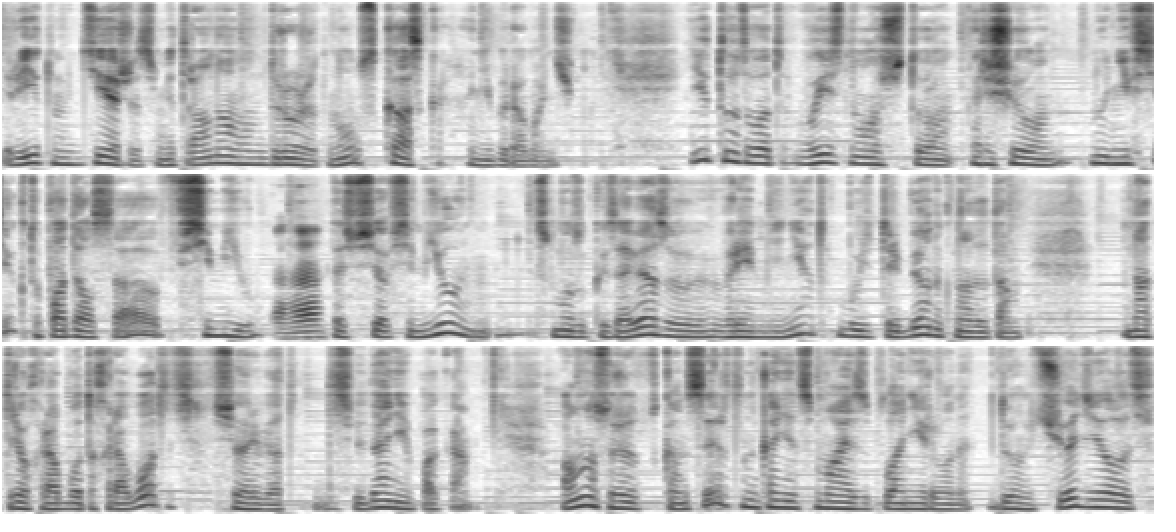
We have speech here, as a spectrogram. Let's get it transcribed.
ритм держит, с метрономом дружит. Ну, сказка, а не барабанчик. И тут вот выяснилось, что решил он, ну, не все, кто подался, а в семью. Ага. То есть все в семью, с музыкой завязываю, времени нет, будет ребенок, надо там на трех работах работать. Все, ребят, до свидания, пока. А у нас уже тут концерты на конец мая запланированы. Думаю, что делать?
